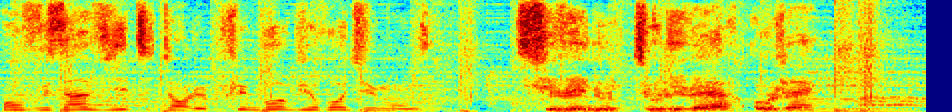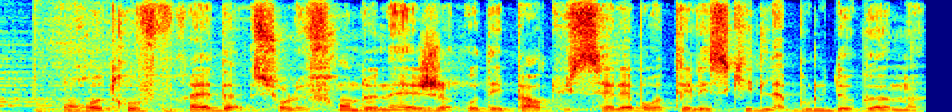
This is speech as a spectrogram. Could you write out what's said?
On vous invite dans le plus beau bureau du monde. Suivez-nous tout l'hiver au jet. On retrouve Fred sur le front de neige au départ du célèbre téléski de la boule de gomme,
